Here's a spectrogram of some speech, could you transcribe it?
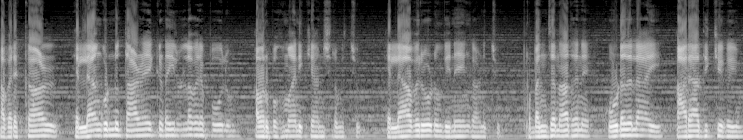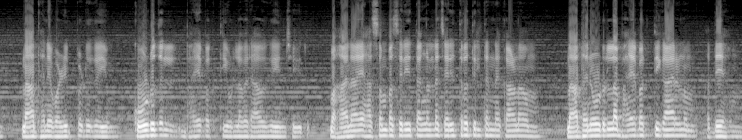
അവരെക്കാൾ എല്ലാം കൊണ്ടും താഴേക്കിടയിലുള്ളവരെ പോലും അവർ ബഹുമാനിക്കാൻ ശ്രമിച്ചു. എല്ലാവരോടും വിനയം കാണിച്ചു. പ്രപഞ്ചനാഥനെ കൂടുതലായി ആരാധിക്കുകയും നാഥനെ വഴിപ്പെടുകയും കൂടുതൽ ഭയഭക്തിയുള്ളവരാകുകയും ചെയ്തു. മഹാനായ ഹസം ബസരി തങ്ങളുടെ ചരിത്രത്തിൽ തന്നെ കാണാം നാഥനോടുള്ള ഭയഭക്തി കാരണം അദ്ദേഹം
